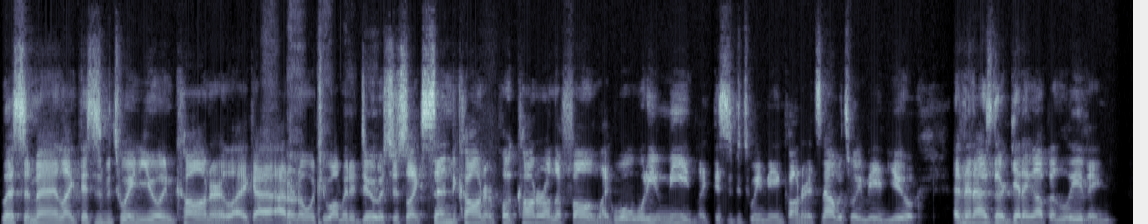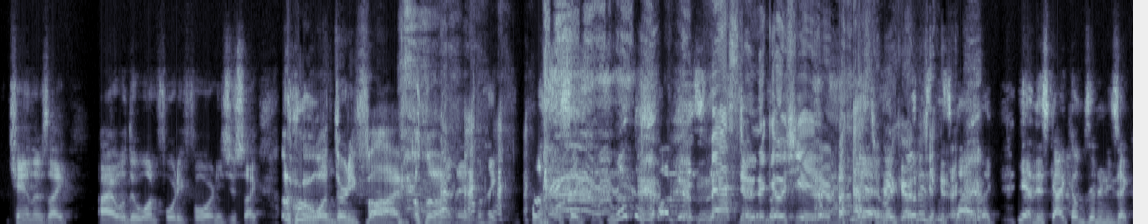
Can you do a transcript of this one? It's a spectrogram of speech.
"Listen, man, like this is between you and Conor. Like, I, I don't know what you want me to do. It's just like send Conor, put Conor on the phone. Like, well, what do you mean? Like this is between me and Conor? It's now between me and you." And then as they're getting up and leaving, Chandler's like, all right, we'll do 144. And he's just like, 135. and then like, it's like, what the fuck is this? Master? Like, negotiator. yeah, Master like, what is this guy? Like, yeah, this guy comes in and he's like,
